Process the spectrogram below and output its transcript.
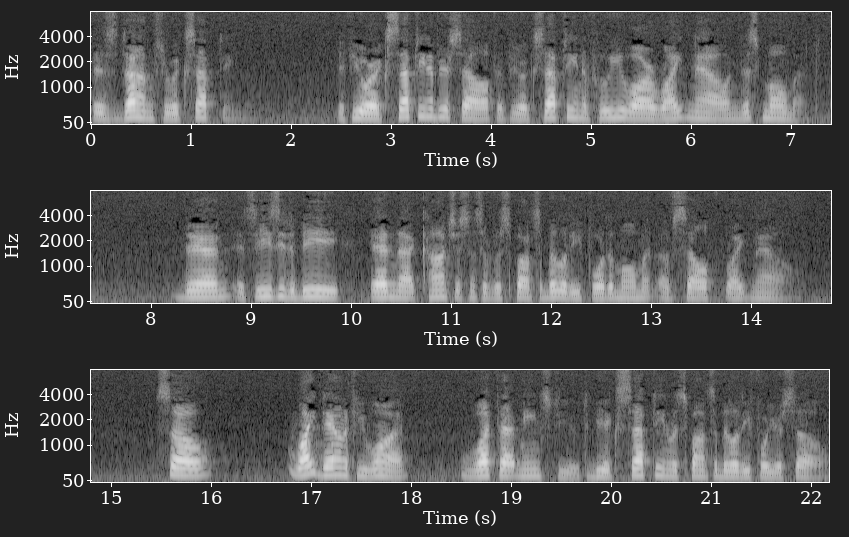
is done through accepting. If you are accepting of yourself, if you're accepting of who you are right now in this moment, then it's easy to be in that consciousness of responsibility for the moment of self right now. So, write down if you want what that means to you, to be accepting responsibility for yourself.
